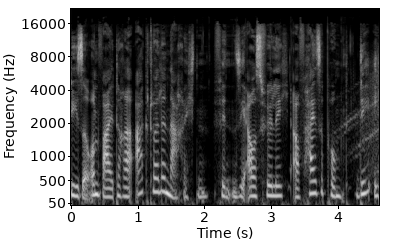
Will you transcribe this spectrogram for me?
Diese und weitere aktuelle Nachrichten finden Sie ausführlich auf heise.de.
